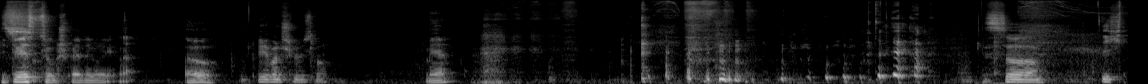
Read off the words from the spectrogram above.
Die Tür ist zugesperrt übrigens. Oh, Ich habe einen Schlüssel. Mehr. So, ich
